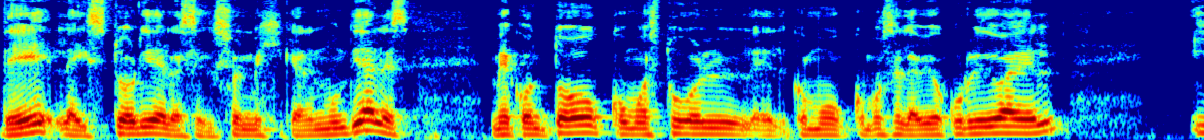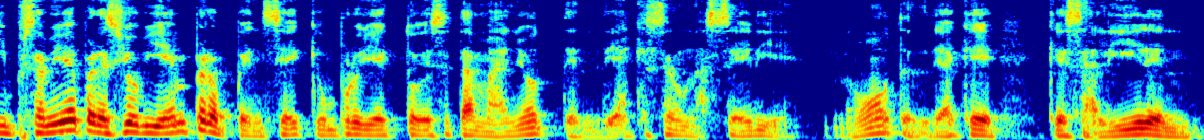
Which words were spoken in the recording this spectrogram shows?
de la historia de la selección mexicana en mundiales. Me contó cómo estuvo, el, cómo, cómo se le había ocurrido a él y pues a mí me pareció bien, pero pensé que un proyecto de ese tamaño tendría que ser una serie, ¿no? Tendría que, salir en,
